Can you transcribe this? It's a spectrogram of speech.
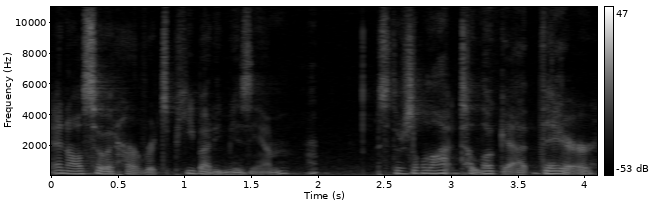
and also at Harvard's Peabody Museum. So there's a lot to look at there.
